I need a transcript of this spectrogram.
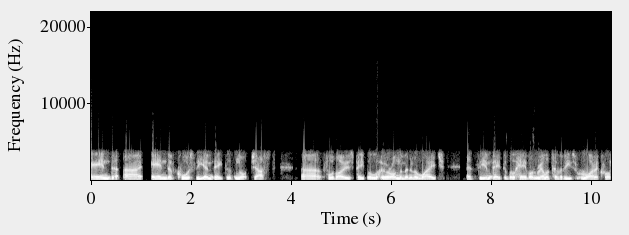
And uh, and of course, the impact is not just uh, for those people who are on the minimum wage. It's the impact it will have on relativities right across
